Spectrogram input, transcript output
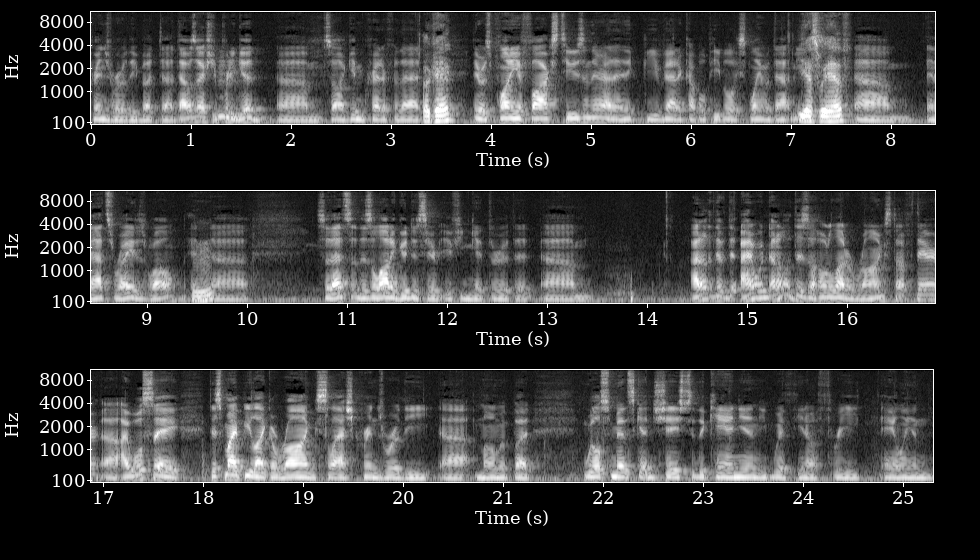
cringeworthy, but uh, that was actually pretty good. Um, so I'll give him credit for that. Okay. There was plenty of Fox twos in there. I think you've had a couple people explain what that means. Yes, we have. Um, and that's right as well. And Mm-hmm. uh, so that's there's a lot of goodness there if you can get through with it. Um, I don't. I don't. I don't know if there's a whole lot of wrong stuff there. Uh, I will say this might be like a wrong slash cringeworthy uh, moment, but Will Smith's getting chased to the canyon with you know three alien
